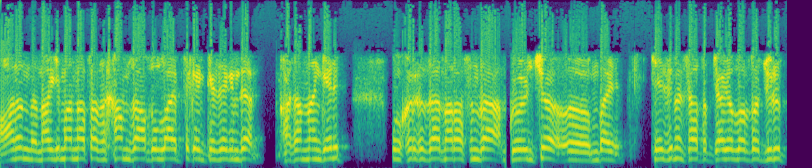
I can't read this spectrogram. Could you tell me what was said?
Анын нагиманын атасы хамза абдуллаев деген кезегинде казандан келип бул кыргыздардын арасында көбүнчө э, мындай кезимен сатып жайлоолордо жүрүп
